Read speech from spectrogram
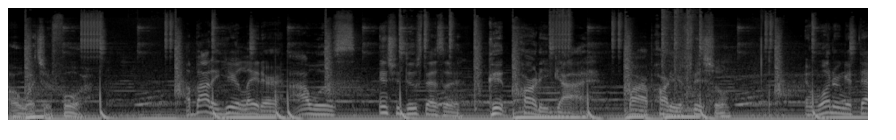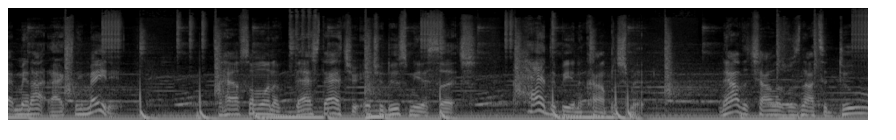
or what you're for. About a year later, I was introduced as a good party guy by a party official and wondering if that meant I actually made it. To have someone of that stature introduce me as such had to be an accomplishment. Now the challenge was not to do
